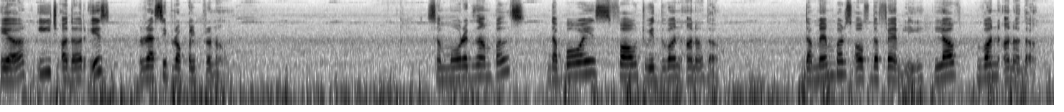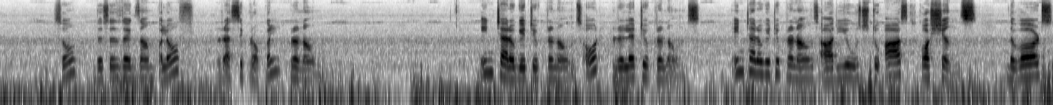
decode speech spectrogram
Here each other is reciprocal pronoun. Some more examples. The boys fought with one another the members of the family love one another. So this is the example of reciprocal pronoun. Interrogative pronouns or relative pronouns. Interrogative pronouns are used to ask questions. The words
